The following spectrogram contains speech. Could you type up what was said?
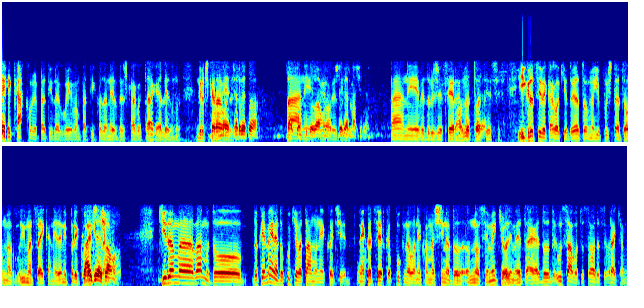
Е, како бе па ти да го ебам, па ти да не знаеш како така, е лезно. Грчка Не, работа. фер бе тоа. Па Така не, се тоа, Па не бе, друже, фер, ама тоа ти е. И грциве како ќе дојдат, одма ги пуштаат, одма имаат цајка еден и преку. Кај речка. кидеш вамо? Кидам ваму до до кај мене до куќева таму некоја че, некоја цевка пукнала некоја машина до односиме и ќе одиме е така до, до у сабот, у сабот да се враќаме.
